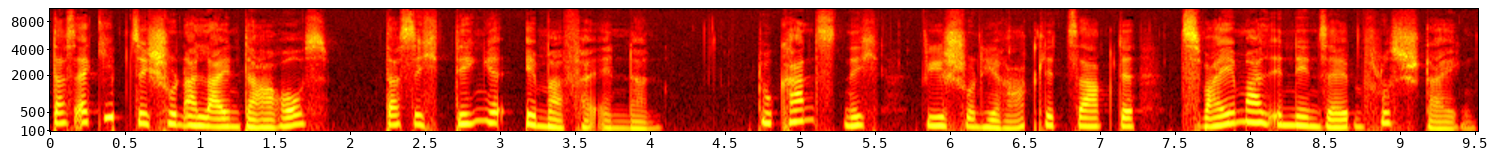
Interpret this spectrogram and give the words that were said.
Das ergibt sich schon allein daraus, dass sich Dinge immer verändern. Du kannst nicht, wie schon Heraklit sagte, zweimal in denselben Fluss steigen.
